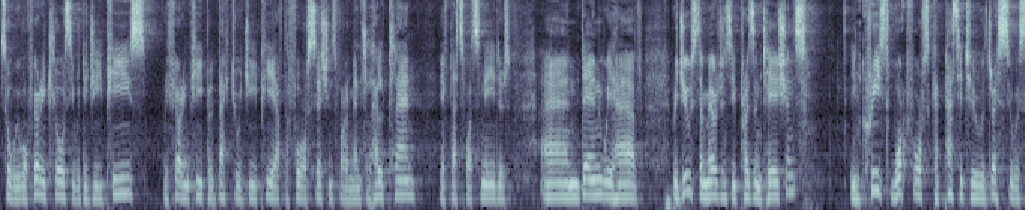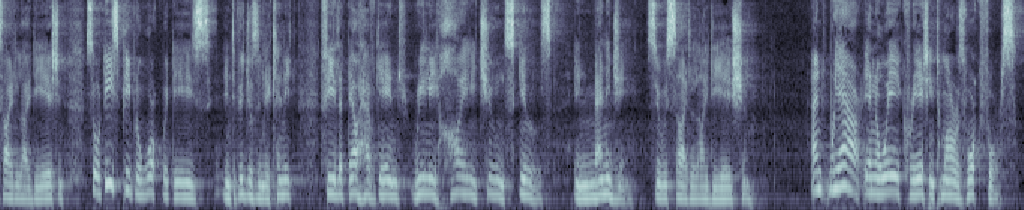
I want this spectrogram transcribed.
So we work very closely with the GPs, referring people back to a GP after four sessions for a mental health plan if that's what's needed. And then we have reduced emergency presentations, increased workforce capacity to address suicidal ideation. So these people who work with these individuals in the clinic feel that now have gained really highly tuned skills in managing suicidal ideation. And we are, in a way, creating tomorrow's workforce,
